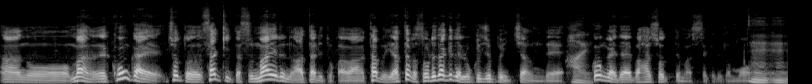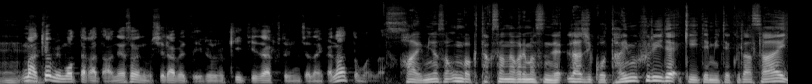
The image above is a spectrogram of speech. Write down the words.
あのまあね、今回、ちょっとさっき言ったスマイルのあたりとかは、多分やったらそれだけで60分いっちゃうんで、はい。今回だいぶはしょってましたけれども、ええまあ、興味持った方はね、そういうのも調べていろいろ聞いていただくといいんじゃないかなと思います。はい。皆さん音楽たくさん流れますんでラジコタイムフリーで聞いてみてください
